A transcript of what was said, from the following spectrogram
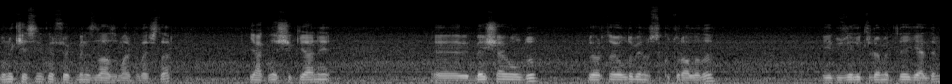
bunu kesinlikle sökmeniz lazım arkadaşlar. Yaklaşık yani 5 ay oldu. 4 ay oldu benim skuter alalı. 750 kilometreye geldim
